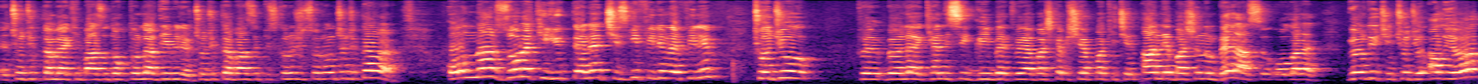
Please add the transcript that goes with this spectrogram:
e, çocukta belki bazı doktorlar diyebilir, çocukta bazı psikoloji sorunlu çocuklar var. Onlar zoraki yüklenen çizgi film ve film çocuğu bö- böyle kendisi gıybet veya başka bir şey yapmak için anne başının belası olarak gördüğü için çocuğu alıyor,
